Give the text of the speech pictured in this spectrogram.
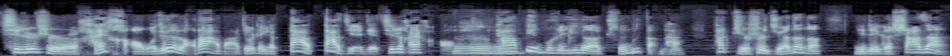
其实是还好，我觉得老大吧，就是这个大大姐姐其实还好，嗯嗯，她并不是一个纯反派，她只是觉得呢，你这个沙赞，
